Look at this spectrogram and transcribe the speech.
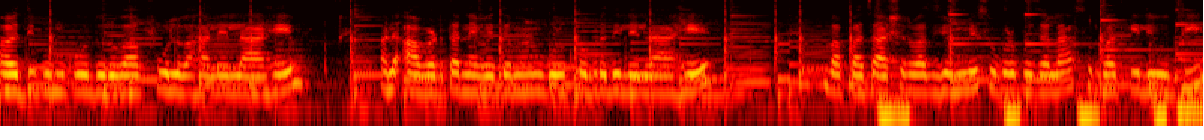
हळदी कुंकू दुर्वा फूल वाहलेला आहे. आणि आवडता नैवेद्य म्हणून गुळखोबरं दिलेलं आहे. बाप्पाचा आशीर्वाद घेऊन मी सुगड पूजाला सुरुवात केली होती.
